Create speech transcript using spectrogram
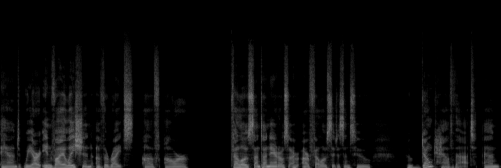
And we are in violation of the rights of our fellow Santaneros, our, our fellow citizens who, who don't have that. And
